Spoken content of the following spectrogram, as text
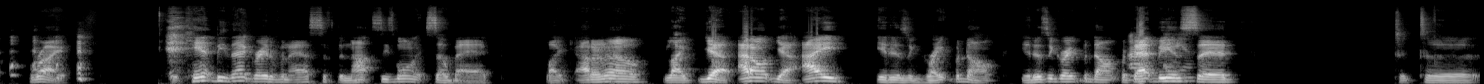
right. It can't be that great of an ass if the Nazis want it so bad. Like I don't know. Like yeah, I don't. Yeah, I. It is a great badonk. It is a great badonk. But that I being am. said, to to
